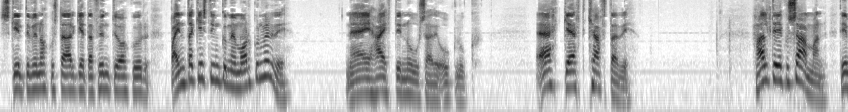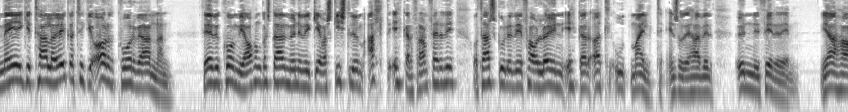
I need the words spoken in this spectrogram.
Skildi við nokkuð staðar geta fundið okkur bændagistingu með morgunverði? Nei, hætti nú, saði Úglúk. Ekkert kæftaði. Haldið ykkur saman, þið megi ekki tala aukat ekki orð hvor við annan. Þegar við komum í áfangastað munum við gefa skýslu um allt ykkar framferði og þar skulum við fá laun ykkar öll út mælt eins og þið hafið unnið fyrir þeim. Jáhá,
